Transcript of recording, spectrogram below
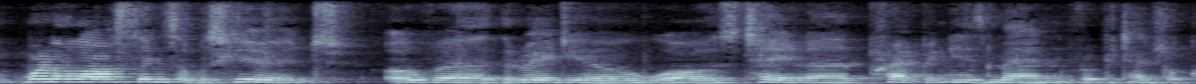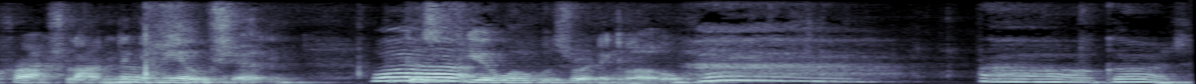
One of the last things that was heard over the radio was Taylor prepping his men for a potential crash landing in the ocean because fuel was running low. Oh God,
